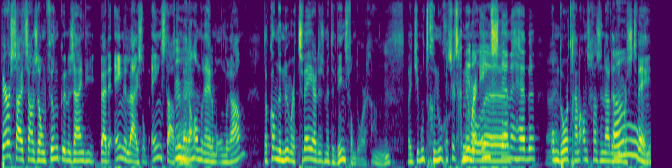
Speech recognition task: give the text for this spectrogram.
Parasite zou zo'n film kunnen zijn die bij de ene lijst op één staat en bij de andere helemaal onderaan. Dan kan de nummer twee er dus met de winst van doorgaan. Mhm. Want je moet genoeg nummer één stemmen hebben om door te gaan. Anders gaan ze naar de Oh. nummers twee.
